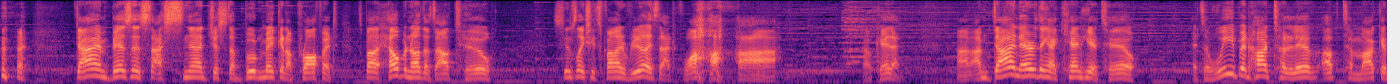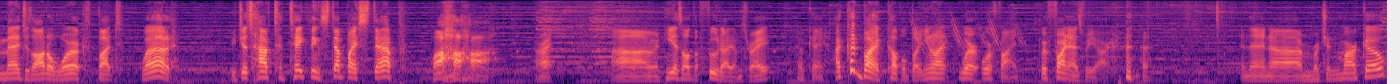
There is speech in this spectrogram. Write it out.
Dying business, that's not just about making a profit. It's about helping others out too. Seems like she's finally realized that. Wahaha. Okay then. Uh, I'm dying everything I can here too. It's a wee bit hard to live up to market manager's auto work, but, well, we just have to take things step by step. Wahaha. Alright. Um, and he has all the food items, right? Okay. I could buy a couple, but you know what? We're, we're fine. We're fine as we are. and then, uh, Merchant Marco.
